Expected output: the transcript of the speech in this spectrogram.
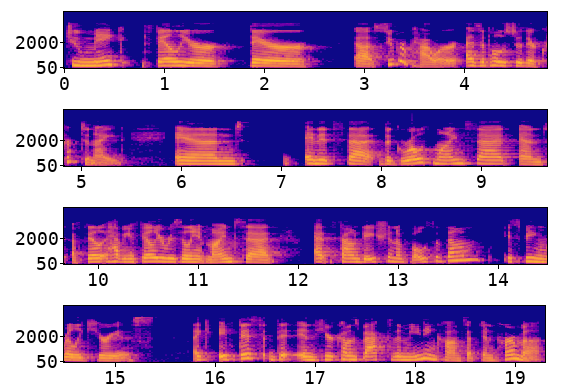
to make failure their uh, superpower as opposed to their kryptonite. And and it's that the growth mindset and a fail, having a failure resilient mindset at foundation of both of them is being really curious. Like if this and here comes back to the meaning concept in perma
